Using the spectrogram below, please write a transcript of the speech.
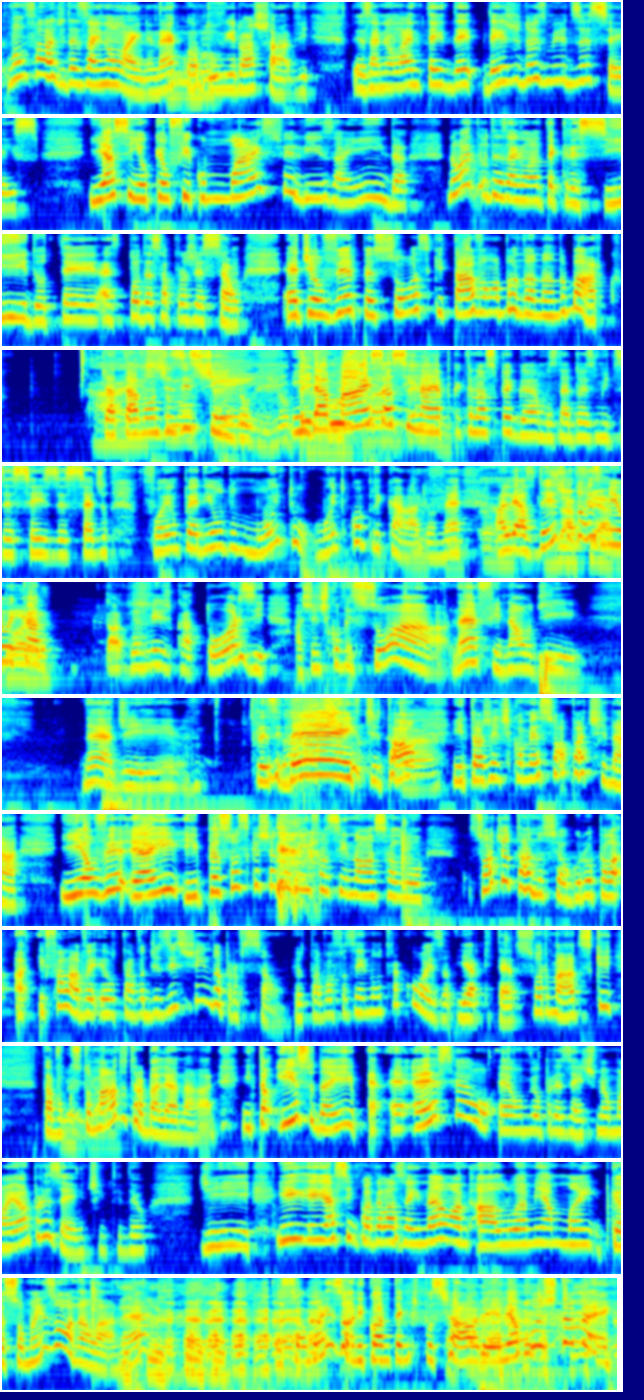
Vamos falar de design online, né? Uhum. Quando virou a chave. Design online tem de, desde 2016. E assim, o que eu fico mais feliz ainda, não é do design online ter crescido, ter é, toda essa projeção, é de eu ver pessoas que estavam abandonando o barco. Já estavam ah, desistindo. Não tem, não Ainda mais né? assim, tem. na época que nós pegamos, né? 2016, 2017, foi um período muito, muito complicado, né? Difícil, né? É. Aliás, desde 2014, 2014, a gente começou a, né, final de, né, de presidente e tal. É. Então a gente começou a patinar. E eu vejo. E aí, e pessoas que chegam a mim e falam assim: nossa, Lu, só de eu estar no seu grupo, ela, e falava, eu estava desistindo da profissão, eu estava fazendo outra coisa. E arquitetos formados que estavam acostumados a trabalhar na área. Então, isso daí, é, é, esse é o, é o meu presente, meu maior presente, entendeu? De, e, e assim, quando elas vêm, não, a, a Lu é minha mãe, porque eu sou mãezona lá, né? eu sou mãezona, e quando tem que puxar a orelha, eu puxo também.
